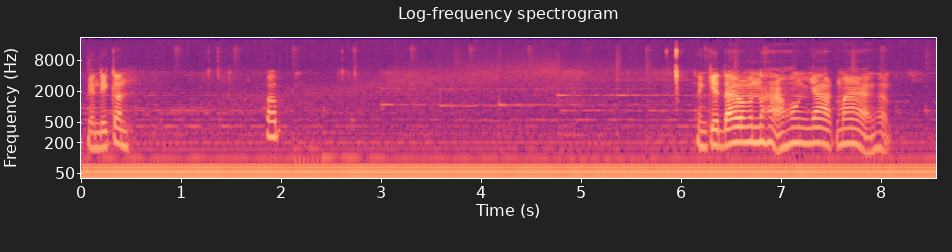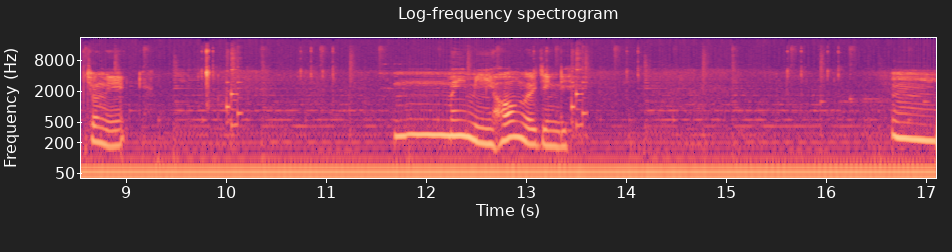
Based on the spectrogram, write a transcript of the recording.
เปลี่ยนดิกกันปั๊บสังเกตได้ว่ามันหาห้องยากมากครับ ช่วงนี้ ไม่มีห้องเลยจริงดิ อืม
